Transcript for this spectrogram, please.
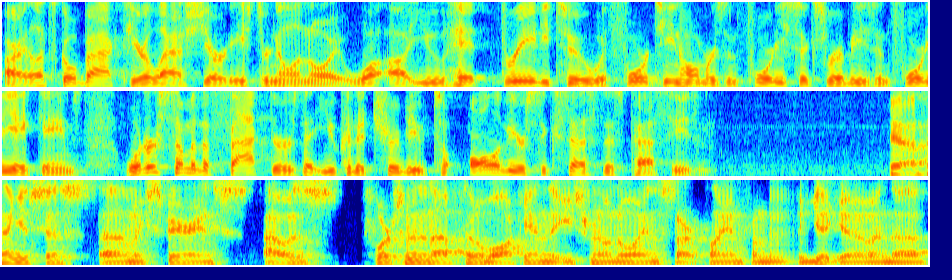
All right, let's go back to your last year at Eastern Illinois. Uh, you hit 382 with 14 homers and 46 ribbies in 48 games. What are some of the factors that you could attribute to all of your success this past season? Yeah, I think it's just um, experience. I was fortunate enough to walk into Eastern Illinois and start playing from the get-go. And, uh,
